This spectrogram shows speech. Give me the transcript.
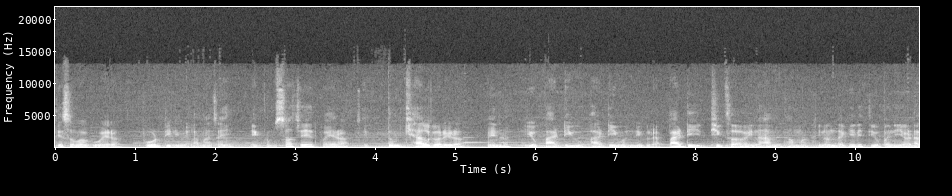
त्यसो भएको भएर भोट दिने बेलामा चाहिँ एकदम सचेत भएर एकदम ख्याल गरेर होइन? यो पार्टी ऊ पार्टी भन्ने कुरा। पार्टी ठिक छ होइन आफ्नो ठाउँमा। किन भन्दाखेरि त्यो पनि एउटा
